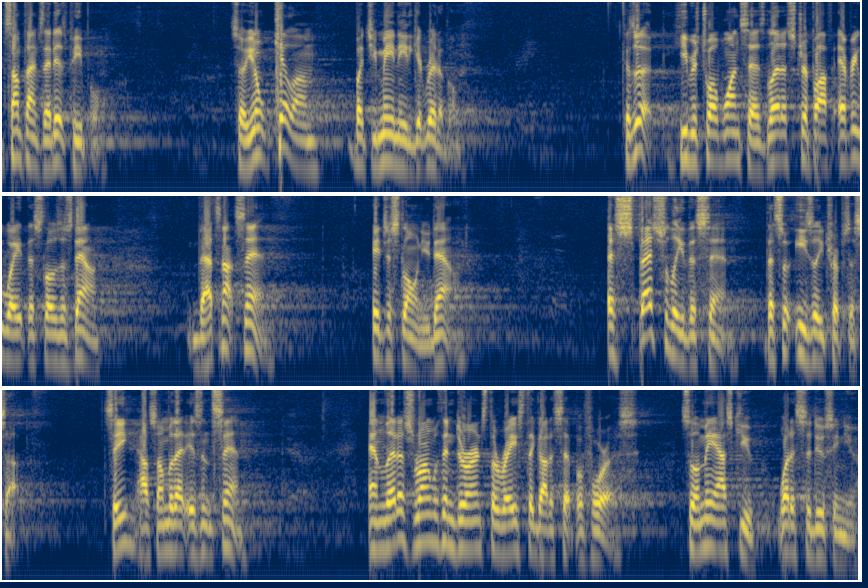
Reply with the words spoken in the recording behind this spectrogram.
Sometimes that is people. So you don't kill them, but you may need to get rid of them. Because look, Hebrews 12:1 says, "Let us strip off every weight that slows us down." That's not sin. It's just slowing you down. Especially the sin that so easily trips us up. See how some of that isn't sin. And let us run with endurance the race that God has set before us. So let me ask you, what is seducing you?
